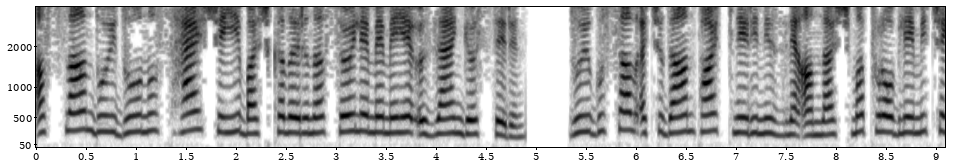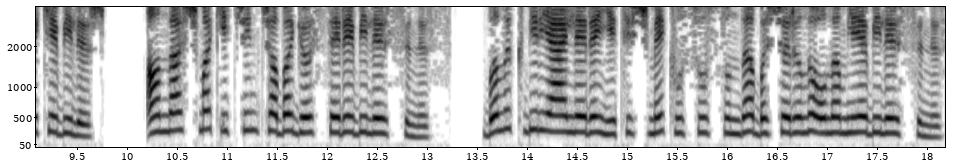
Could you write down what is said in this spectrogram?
Aslan duyduğunuz her şeyi başkalarına söylememeye özen gösterin. Duygusal açıdan partnerinizle anlaşma problemi çekebilir. Anlaşmak için çaba gösterebilirsiniz. Balık bir yerlere yetişmek hususunda başarılı olamayabilirsiniz.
